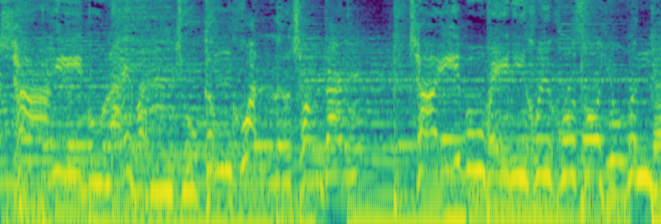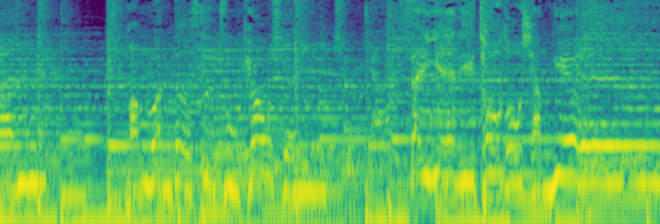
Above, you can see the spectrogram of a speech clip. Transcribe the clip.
差一步来晚就更换了床单，差一步为你挥霍所有温暖，忙乱的四处挑选，在夜里偷偷想念。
